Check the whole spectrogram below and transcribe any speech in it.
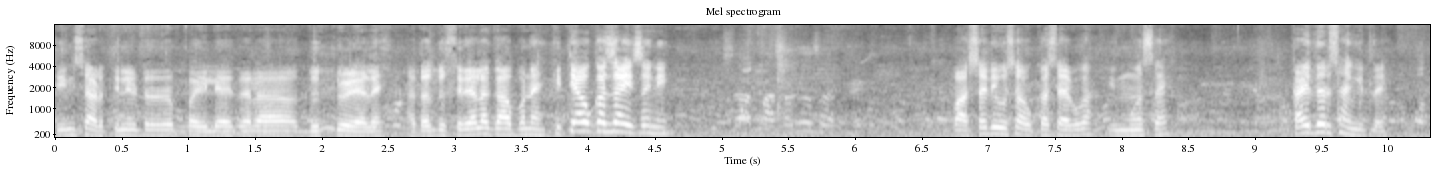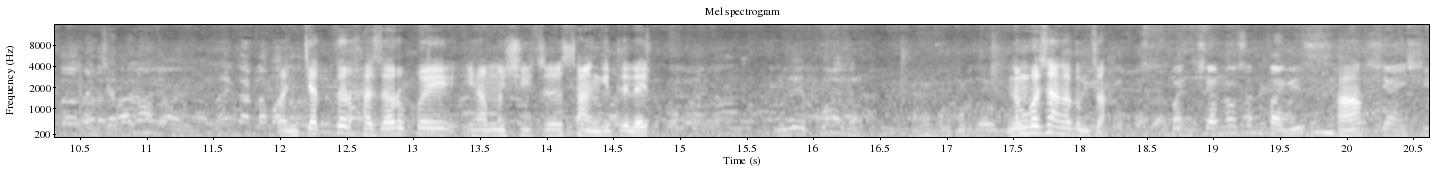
तीन साडेतीन लिटर पहिल्या त्याला दूध पिळलेलं आहे. आता दुसऱ्याला गाभण आहे. किती अवकाश आहे सनी? पाच सहा दिवस अवकाश आहे बघा. ही मस आहे. काय दर सांगितलंय? पंच्याहत्तर हजार रुपये ह्या म्हशीचं सांगितलेलं आहे. नंबर सांगा तुमचा. पंच्याण्णव सत्तावीस हा. शहाऐंशी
